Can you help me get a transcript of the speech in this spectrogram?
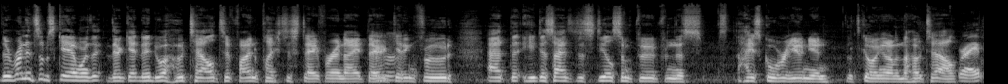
they're running some scam where they- they're getting into a hotel to find a place to stay for a night. They're Mm-hmm. getting food at the. He decides to steal some food from this high school reunion that's going on in the hotel. right.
